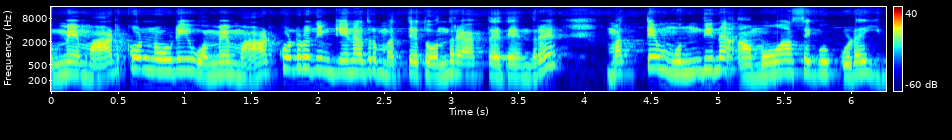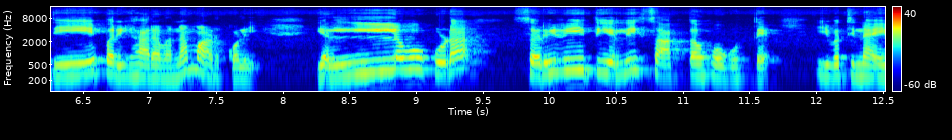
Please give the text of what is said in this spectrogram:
ಒಮ್ಮೆ ಮಾಡ್ಕೊಂಡು ನೋಡಿ, ಒಮ್ಮೆ ಮಾಡಿಕೊಂಡ್ರೂ ನಿಮ್ಗೆ ಏನಾದರೂ ಮತ್ತೆ ತೊಂದರೆ ಆಗ್ತಾ ಇದೆ ಅಂದರೆ ಮತ್ತೆ ಮುಂದಿನ ಅಮಾವಾಸ್ಯೆಗೂ ಕೂಡ ಇದೇ ಪರಿಹಾರವನ್ನು ಮಾಡ್ಕೊಳ್ಳಿ. ಎಲ್ಲವೂ ಕೂಡ ಸರಿ ರೀತಿಯಲ್ಲಿ ಸಾಕ್ತಾ ಹೋಗುತ್ತೆ. ಇವತ್ತಿನ ಈ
